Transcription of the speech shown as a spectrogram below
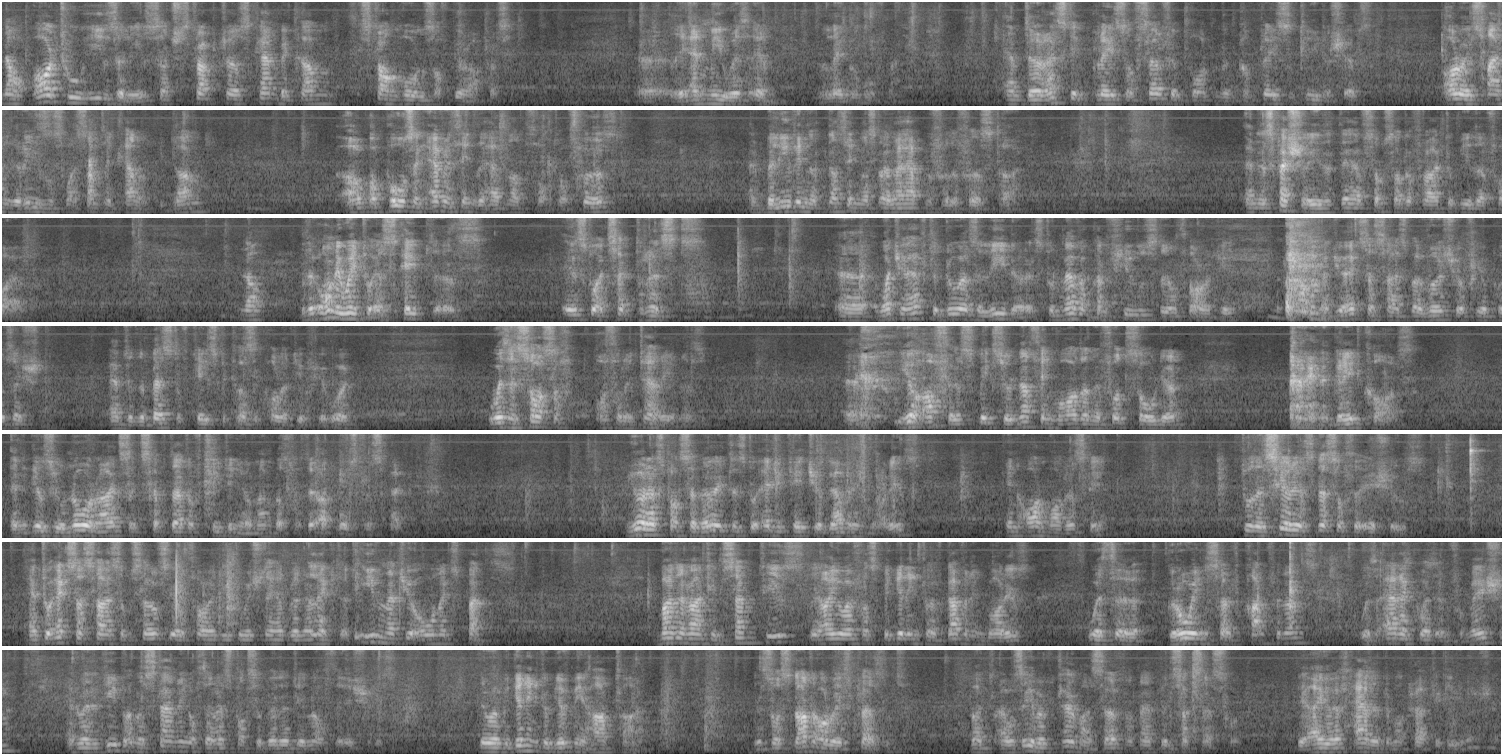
Now, all too easily, such structures can become strongholds of bureaucracy, uh, the enemy within the labor movement, and the resting place of self-important and complacent leaderships, always finding reasons why something cannot be done, opposing everything they have not thought of first, and believing that nothing must ever happen for the first time and especially that they have some sort of right to be there forever. Now, the only way to escape this is to accept risks. Uh, what you have to do as a leader is to never confuse the authority that you exercise by virtue of your position, and in the best of cases because of the quality of your work, with a source of authoritarianism. Uh, your office makes you nothing more than a foot soldier in a great cause, and it gives you no rights except that of treating your members with the utmost respect. Your responsibility is to educate your governing bodies, in all modesty, to the seriousness of the issues, and to exercise themselves the authority to which they have been elected, even at your own expense. By the 1970s, the IUF was beginning to have governing bodies with uh, growing self-confidence, with adequate information, and with a deep understanding of the responsibility and of the issues. They were beginning to give me a hard time. This was not always pleasant, but I was able to tell myself that I had been successful. The IUF had a democratic leadership.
